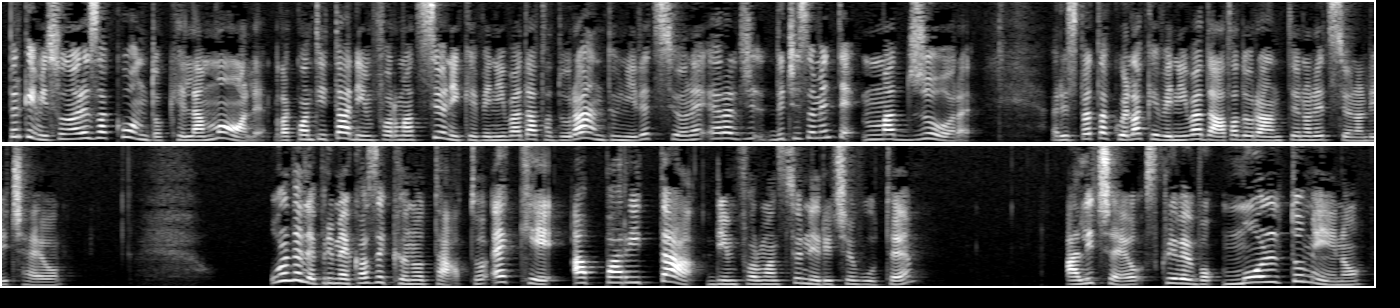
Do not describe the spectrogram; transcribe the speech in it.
perché mi sono resa conto che la mole, la quantità di informazioni che veniva data durante ogni lezione era decisamente maggiore rispetto a quella che veniva data durante una lezione al liceo. Una delle prime cose che ho notato è che a parità di informazioni ricevute, al liceo scrivevo molto meno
